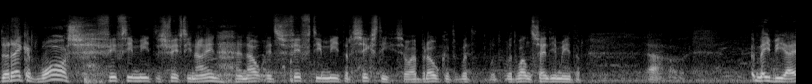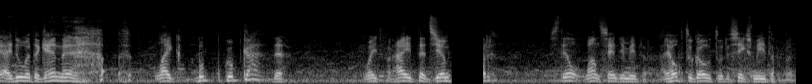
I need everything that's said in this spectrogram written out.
The record was 50 meters 59, and now it's 50 meters 60. So I broke it with, with, with one centimeter. Uh, maybe I, I do it again, uh, like Bob Kupka, the weight for height jumper. Still one centimeter. I hope to go to the six meter, but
